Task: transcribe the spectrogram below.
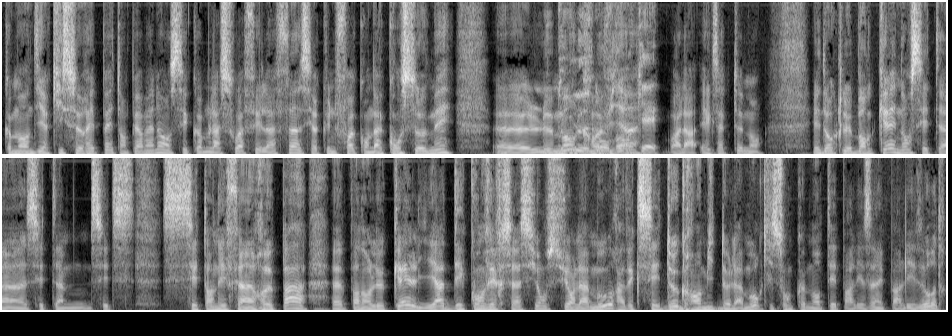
comment dire, qui se répète en permanence. C'est comme la soif et la faim. C'est-à-dire qu'une fois qu'on a consommé, euh, le manque le revient. banquet. Voilà, exactement. Et donc le banquet, non, c'est un, c'est un, c'est, c'est en effet un repas euh, pendant lequel il y a des conversations sur l'amour avec ces deux grands mythes de l'amour qui sont commentés par les uns et par les autres,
